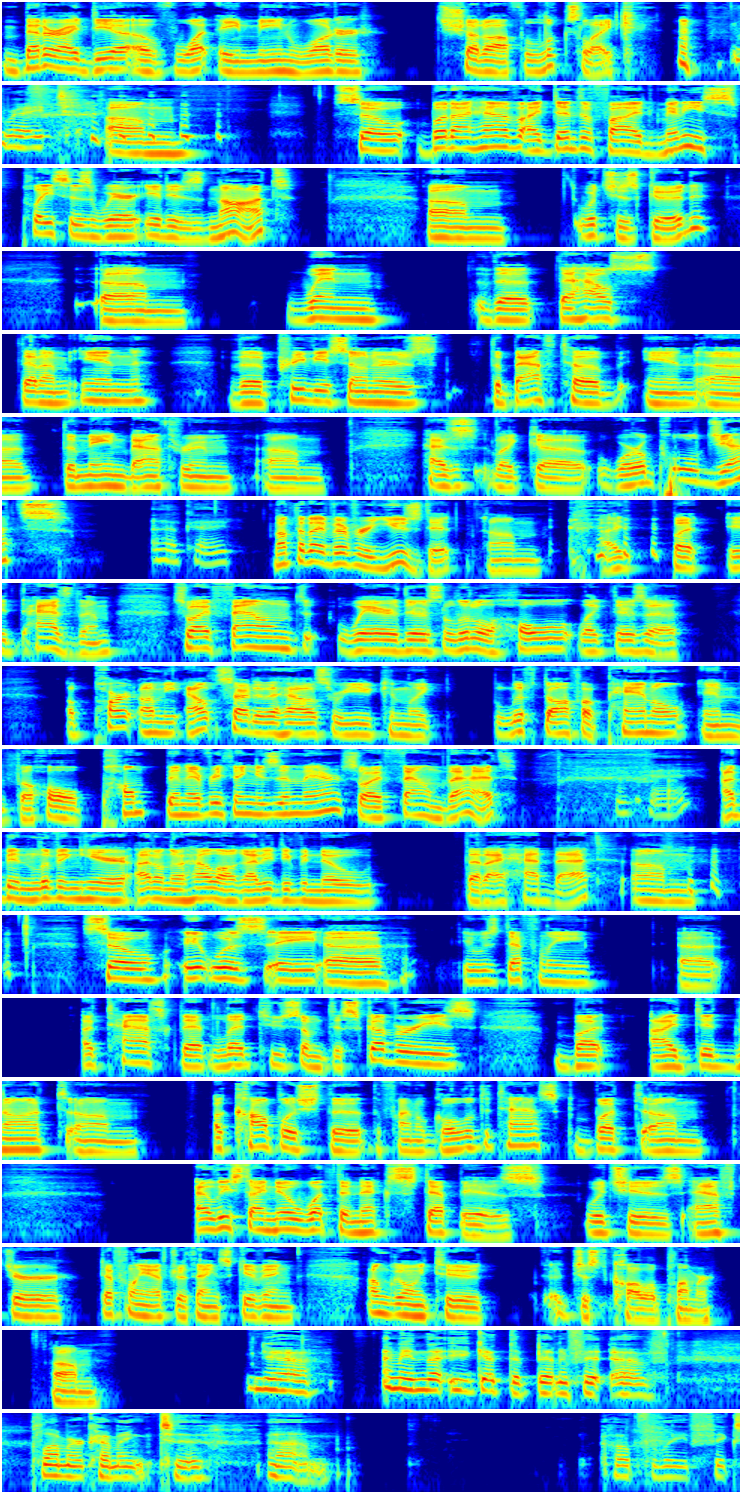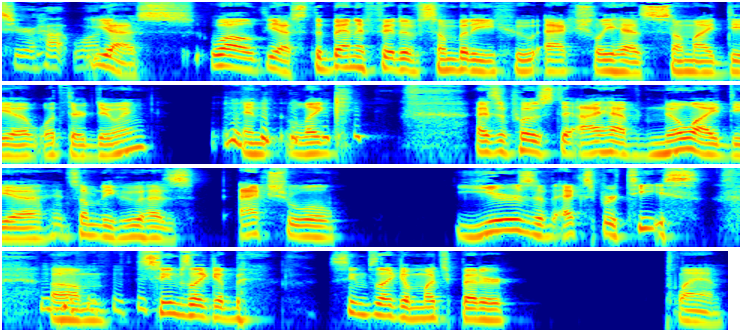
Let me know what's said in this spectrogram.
better idea of what a main water shutoff looks like. Right. Um, so, but I have identified many places where it is not, um, which is good. Um, when the the house that I'm in, the previous owners, the bathtub in uh, the main bathroom um, has like uh, whirlpool jets. okay. Not that I've ever used it, um, I but it has them. So I found where there's a little hole, like there's a a part on the outside of the house where you can like lift off a panel and the whole pump and everything is in there. So I found that. Okay. I've been living here. I don't know how long. I didn't even know that I had that. Um, so it was a, uh, it was definitely uh, a task that led to some discoveries, but I did not um, accomplish the the final goal of the task. But um, at least I know what the next step is, which is after definitely after Thanksgiving, I'm going to uh, just call a plumber. Um, Yeah. I mean, that you get the benefit of plumber coming to um, hopefully fix your hot water. yes. Well, yes, the benefit of somebody who actually has some idea what they're doing and like as opposed to I have no idea and somebody who has actual years of expertise um seems like a seems like a much better plan.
